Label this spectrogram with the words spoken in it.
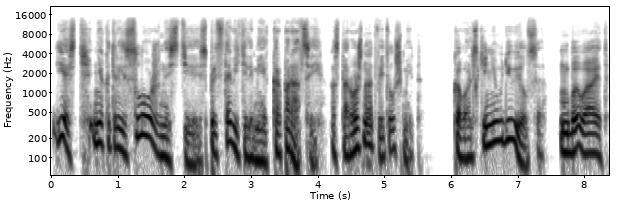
есть некоторые сложности с представителями корпораций», — осторожно ответил Шмидт. Ковальский не удивился. «Бывает».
